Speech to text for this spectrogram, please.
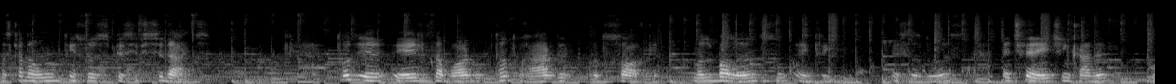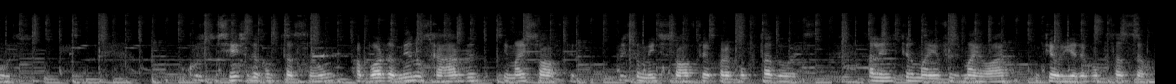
mas cada um tem suas especificidades. Todos eles abordam tanto hardware quanto software, mas o balanço entre essas duas é diferente em cada curso. O curso de Ciência da Computação aborda menos hardware e mais software, principalmente software para computadores, além de ter uma ênfase maior em teoria da computação.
